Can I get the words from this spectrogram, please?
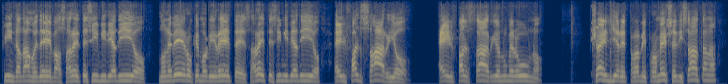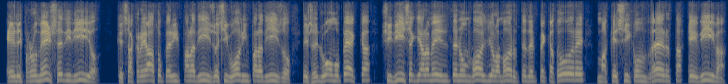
Fin da Adamo ed Eva sarete simili a Dio. Non è vero che morirete, sarete simili a Dio è il falsario, è il falsario numero uno. Scegliere tra le promesse di Satana e le promesse di Dio che ci ha creato per il paradiso e ci vuole in paradiso e se l'uomo pecca ci dice chiaramente non voglio la morte del peccatore ma che si converta e viva.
